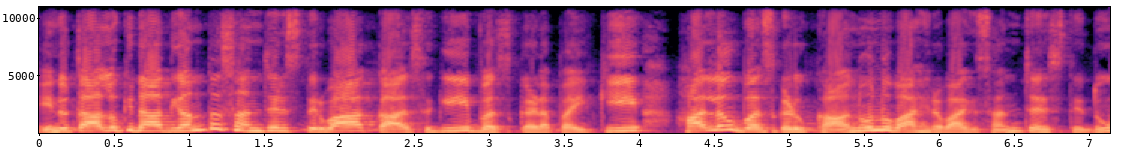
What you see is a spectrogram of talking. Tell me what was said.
ಇನ್ನು ತಾಲೂಕಿನಾದ್ಯಂತ ಸಂಚರಿಸುತ್ತಿರುವ ಖಾಸಗಿ ಬಸ್ಗಳ ಪೈಕಿ ಹಲವು ಬಸ್ಗಳು ಕಾನೂನು ಬಾಹಿರವಾಗಿ ಸಂಚರಿಸುತ್ತಿದ್ದು,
